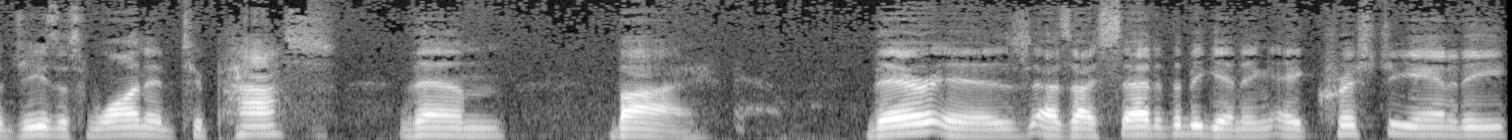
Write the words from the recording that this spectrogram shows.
So Jesus wanted to pass them by. There is, as I said at the beginning, a Christianity,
